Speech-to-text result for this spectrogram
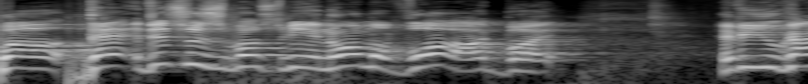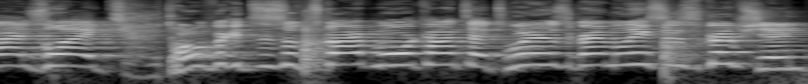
Well, that, this was supposed to be a normal vlog, but if you guys liked, don't forget to subscribe for more content. Twitter, Instagram, links in the description.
